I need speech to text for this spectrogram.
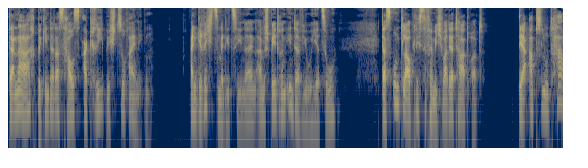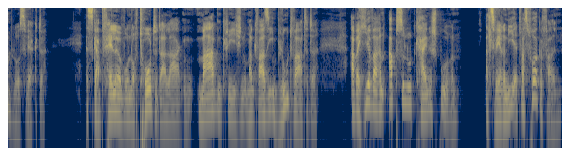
Danach beginnt er das Haus akribisch zu reinigen. Ein Gerichtsmediziner in einem späteren Interview hierzu. Das Unglaublichste für mich war der Tatort, der absolut harmlos wirkte. Es gab Fälle, wo noch Tote da lagen, Maden kriechen und man quasi im Blut wartete. Aber hier waren absolut keine Spuren, als wäre nie etwas vorgefallen.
